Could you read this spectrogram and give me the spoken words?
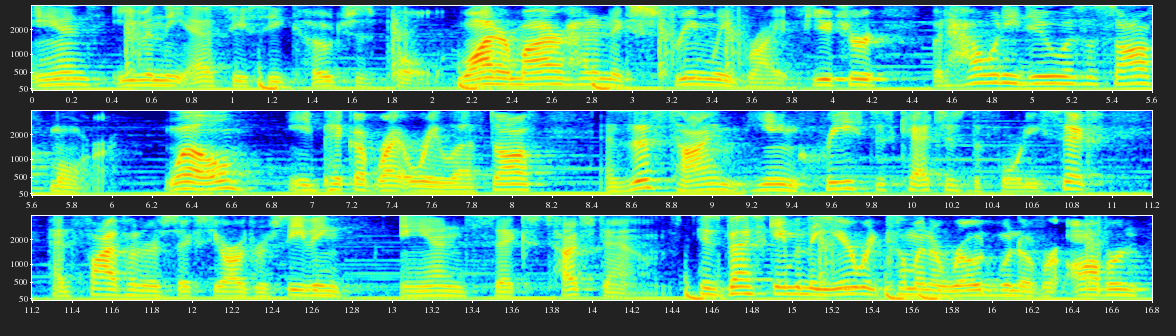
and even the SEC Coaches Poll. Wydermyer had an extremely bright future, but how would he do as a sophomore? Well, he'd pick up right where he left off, as this time he increased his catches to 46, had 506 yards receiving, and 6 touchdowns. His best game of the year would come in a road win over Auburn,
